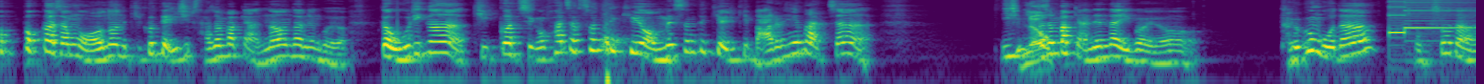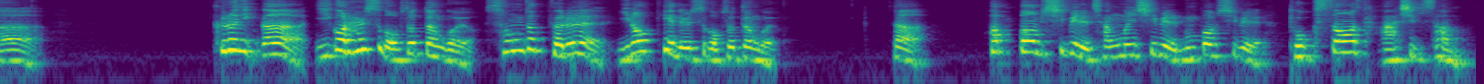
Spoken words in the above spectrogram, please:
헌법과 작문 언어는 기껏해야 24점밖에 안 나온다는 거예요. 그러니까 우리가 기껏 지금 화작 선택해요, 업무 선택해요 이렇게 말을 해봤자 24점밖에 안 된다 이거예요. 결국 뭐다? 독서다. 그러니까 이걸 할 수가 없었던 거예요. 성적표를 이렇게 낼 수가 없었던 거예요. 자, 화법 11, 작문 11, 문법 11, 독서 43,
